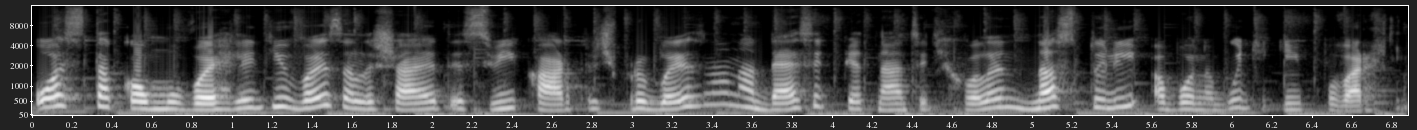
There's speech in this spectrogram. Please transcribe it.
ось такому вигляді ви залишаєте свій картридж приблизно на 10-15 хвилин на столі або на будь-якій поверхні.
